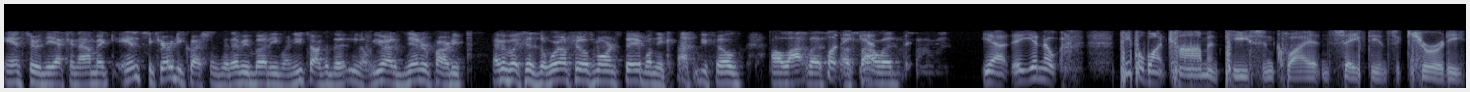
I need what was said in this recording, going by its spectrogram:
answer the economic and security questions that everybody, when you talk to the, you know, you're at a dinner party, everybody says the world feels more unstable and the economy feels a lot less well, solid. Yeah yeah, eh, you know, people want calm and peace and quiet and safety and security.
